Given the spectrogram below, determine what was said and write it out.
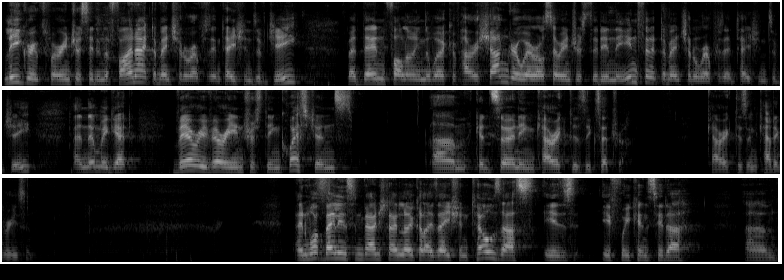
Lie groups, we're interested in the finite dimensional representations of G, but then following the work of Harish-Chandra, we're also interested in the infinite dimensional representations of G, and then we get very, very interesting questions um, concerning characters, etc. Characters and categories and and what Beilinson-Bernstein localization tells us is if we consider um,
